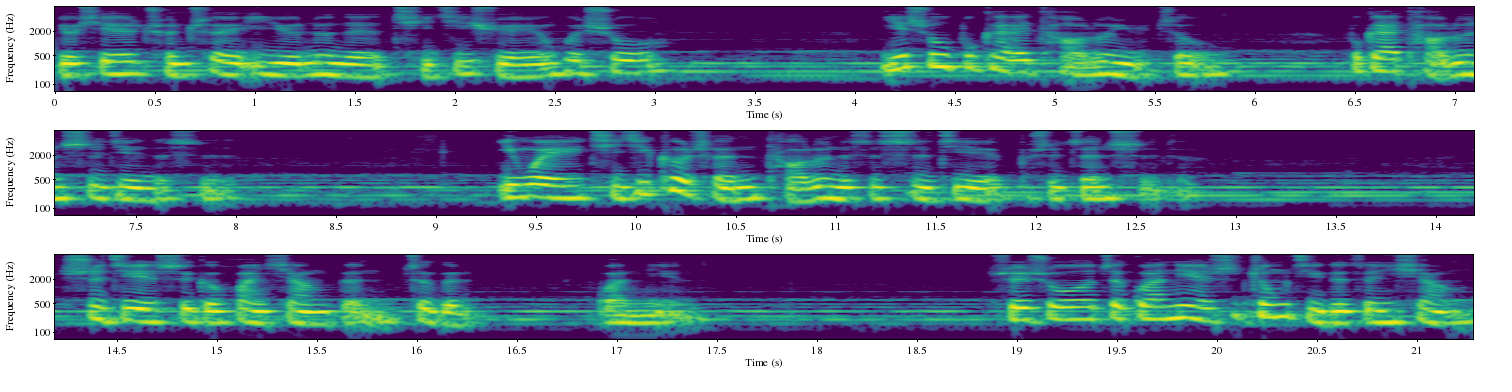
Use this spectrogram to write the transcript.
有些纯粹一元论的奇迹学员会说，耶稣不该讨论宇宙，不该讨论世间的事，因为奇迹课程讨论的是世界，不是真实的。世界是个幻象等这个观念，虽说这观念是终极的真相，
